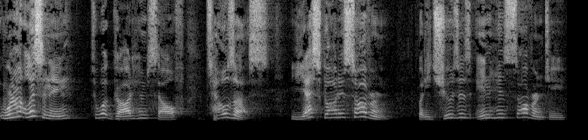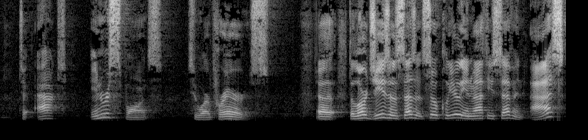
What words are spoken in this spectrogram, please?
we're not listening to what God Himself tells us. Yes, God is sovereign, but He chooses in His sovereignty to act in response to our prayers. Uh, the Lord Jesus says it so clearly in Matthew 7 Ask,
